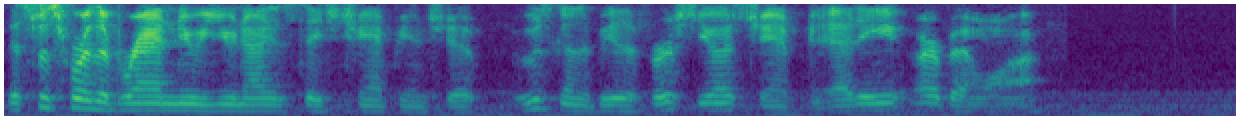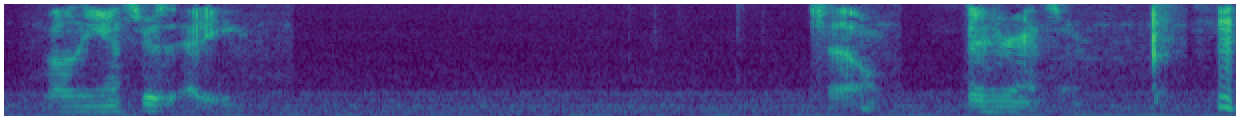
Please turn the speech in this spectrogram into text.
This was for the brand new United States Championship. Who's going to be the first U.S. champion, Eddie or Benoit? Well, the answer is Eddie. So, there's your answer.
